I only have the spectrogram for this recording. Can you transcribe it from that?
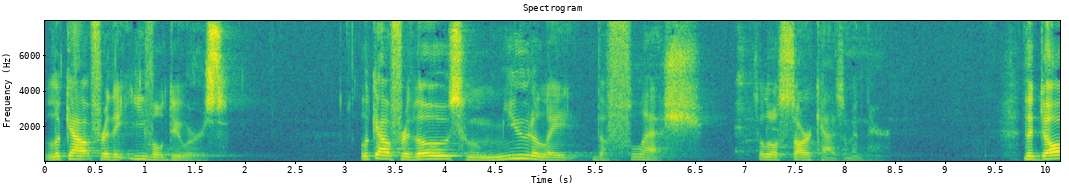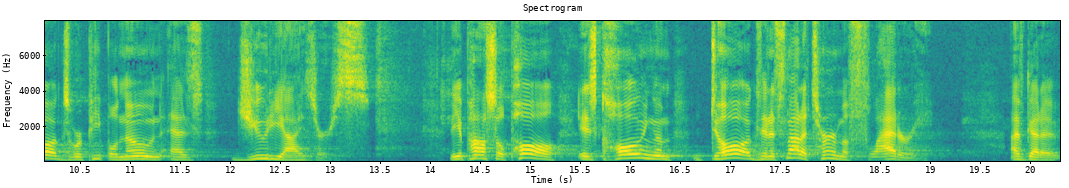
Look out for the evildoers. Look out for those who mutilate the flesh. It's a little sarcasm in there. The dogs were people known as Judaizers. The Apostle Paul is calling them dogs, and it's not a term of flattery. I've got a,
